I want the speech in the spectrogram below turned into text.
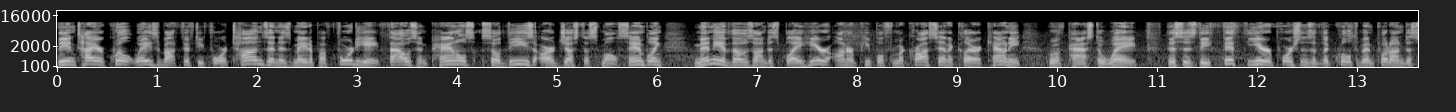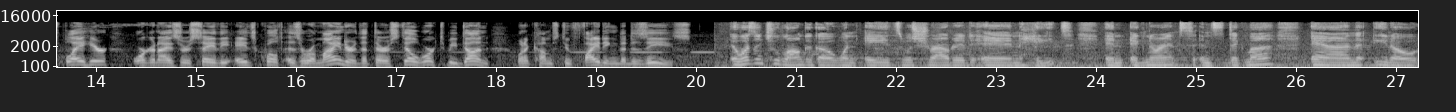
The entire quilt weighs about 54 tons and is made up of 48,000 panels, so these are just a small sampling. Many of those on display here honor people from across Santa Clara County who have passed away. This is the fifth year portions of the quilt have been put on display here. Organizers say the AIDS quilt is a reminder that there is still work to be done when it comes to fighting the disease. It wasn't too long ago when AIDS was shrouded in hate, in ignorance, and stigma. And, you know,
